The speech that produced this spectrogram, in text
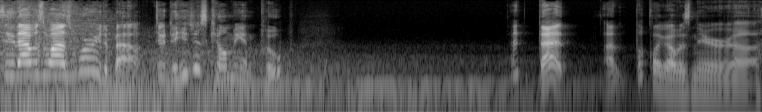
see, that was what I was worried about. Dude, did he just kill me in poop? That, that, I looked like I was near, uh,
